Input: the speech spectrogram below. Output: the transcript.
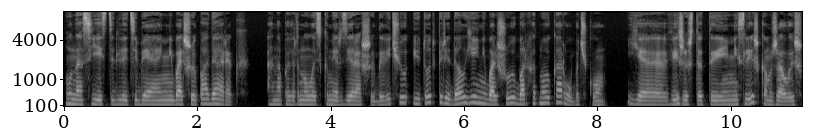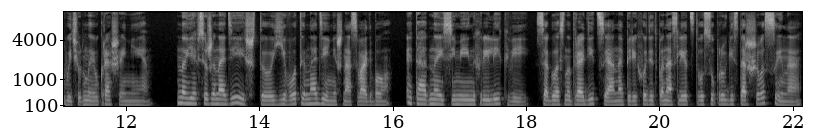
«У нас есть для тебя небольшой подарок». Она повернулась к Мерзе Рашидовичу, и тот передал ей небольшую бархатную коробочку. «Я вижу, что ты не слишком жалуешь вычурные украшения, но я все же надеюсь, что его ты наденешь на свадьбу. Это одна из семейных реликвий. Согласно традиции, она переходит по наследству супруги старшего сына.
